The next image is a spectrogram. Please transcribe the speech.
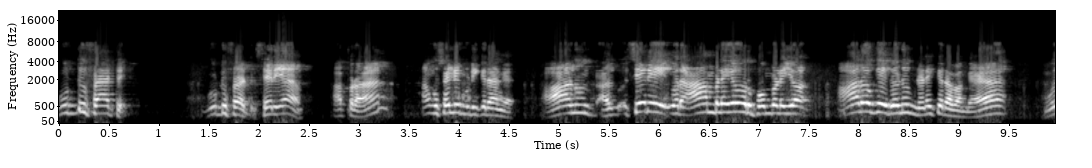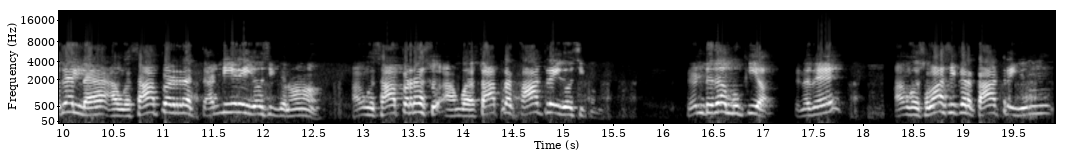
குட்டு ஃபேட் குட் ஃபேட் சரியா? அப்புறம் அவங்க சொல்லி முடிக்கிறாங்க. ஆணும் அது- சரி ஒரு ஆம்பளையோ ஒரு பொம்பளையோ ஆரோக்கியம் வேணும்னு நினைக்கிறவங்க முதல்ல அவங்க சாப்பிட்ற தண்ணீரை யோசிக்கணும். அவங்க சாப்பிட்ற சு- அவங்க சாப்பிட்ற காற்றை யோசிக்கணும். ரெண்டு தான் முக்கியம். என்னது? அவங்க சுவாசிக்கிற காற்றையும்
